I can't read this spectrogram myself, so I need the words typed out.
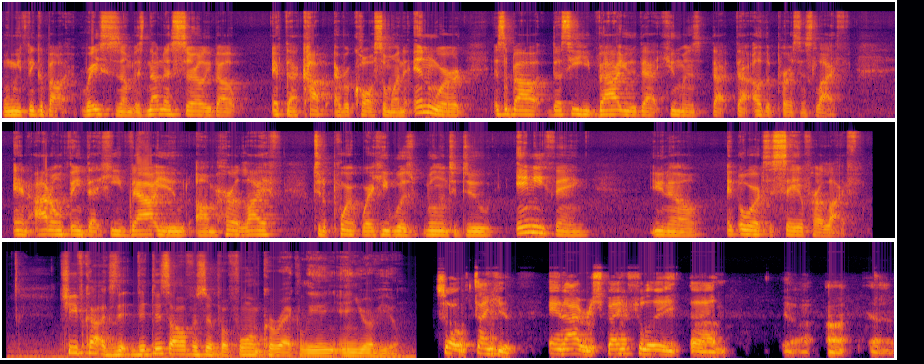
when we think about racism, it's not necessarily about if that cop ever calls someone an N-word. It's about does he value that human's that that other person's life, and I don't think that he valued um, her life to the point where he was willing to do anything, you know, in order to save her life. Chief Cox, did, did this officer perform correctly in, in your view? So thank you, and I respectfully, um, uh, uh, uh,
